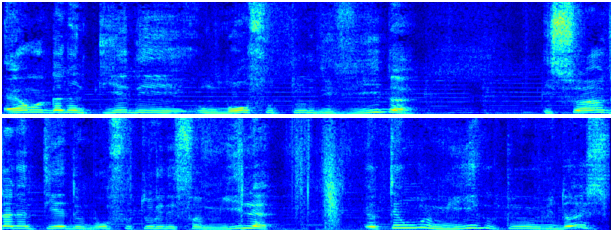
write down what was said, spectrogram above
é uma garantia de um bom futuro de vida? Isso é uma garantia de um bom futuro de família? Eu tenho um amigo que os dois,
